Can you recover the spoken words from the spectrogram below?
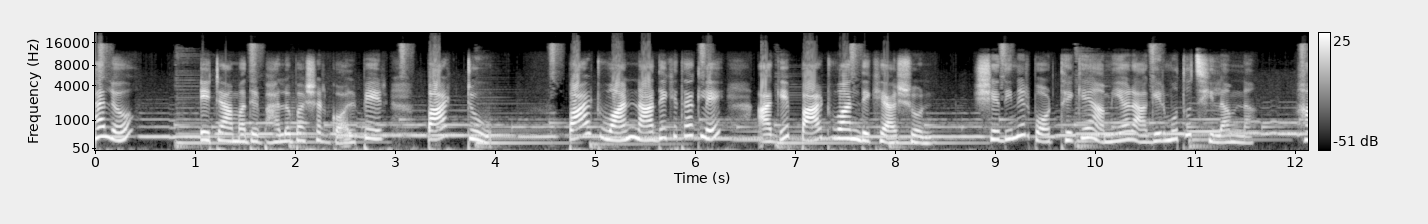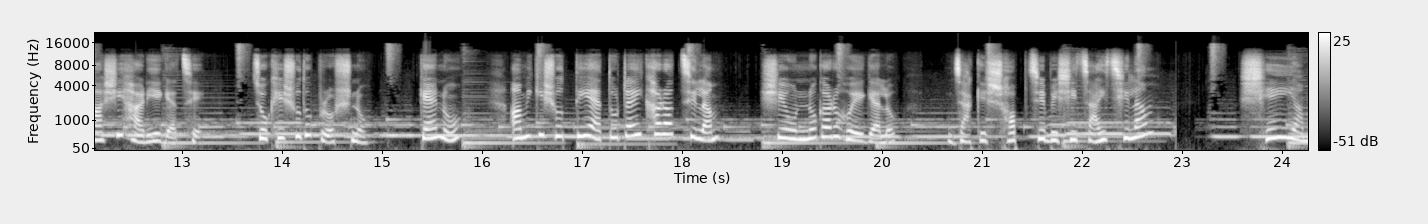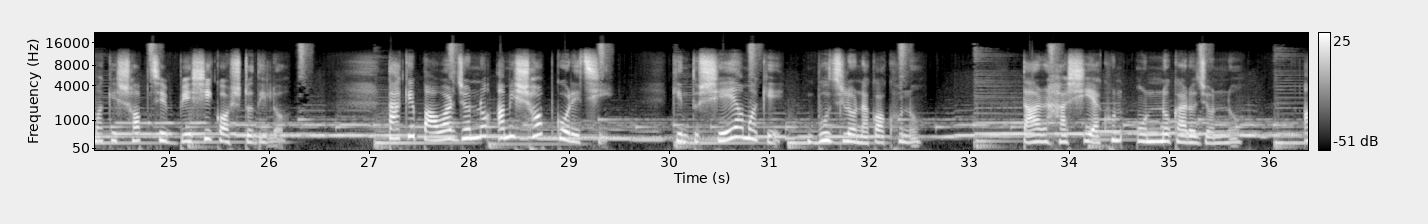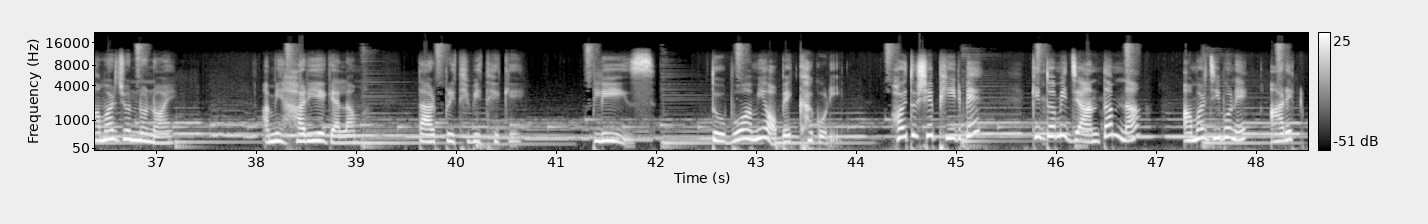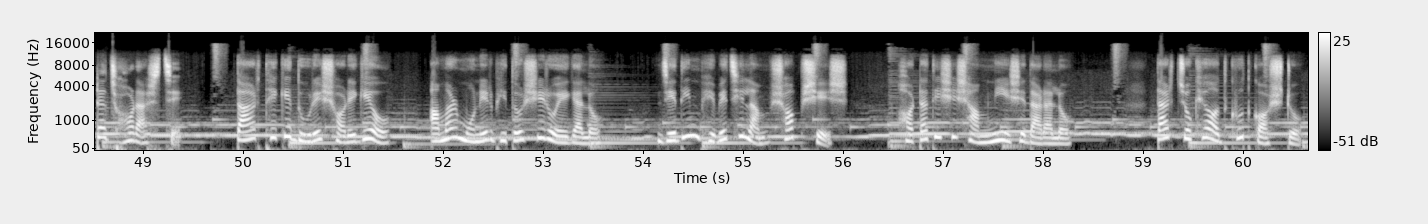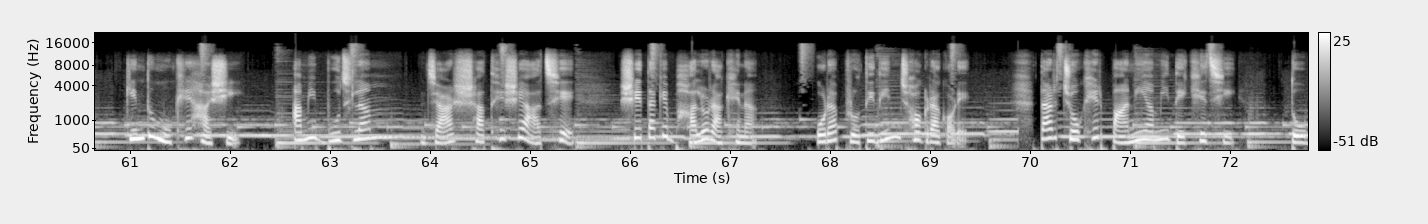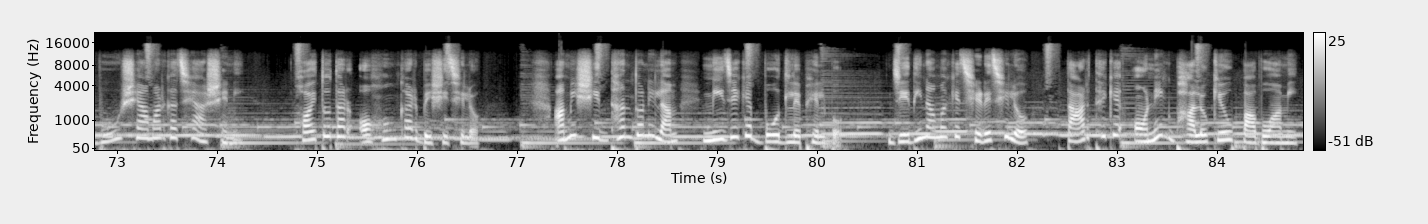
Hello, এটা আমাদের ভালোবাসার গল্পের পার্ট টু পার্ট ওয়ান না দেখে থাকলে আগে পার্ট ওয়ান দেখে আসুন। সেদিনের পর থেকে আমি আর আগের মতো ছিলাম না। হাসি হারিয়ে গেছে। চোখে শুধু প্রশ্ন, কেন? আমি কি সত্যি এতটাই খারাপ ছিলাম? সে অন্য কারও হয়ে গেল। যাকে সবচেয়ে বেশি চাইছিলাম, সেই আমাকে সবচেয়ে বেশি কষ্ট দিল। তাকে পাওয়ার জন্য আমি সব করেছি। কিন্তু সে আমাকে বুঝল না কখনো। তার হাসি এখন অন্য কারও জন্য। আমার জন্য নয়। আমি হারিয়ে গেলাম তার পৃথিবী থেকে। প্লিজ, তবুও আমি অপেক্ষা করি। হয়তো সে ফিরবে, কিন্তু আমি জানতাম না আমার জীবনে আরেকটা ঝড় আসছে। তার থেকে দূরে সরে গিয়েও আমার মনের ভিতর সে রয়ে গেল। যেদিন ভেবেছিলাম সব শেষ, হঠাৎই সে সামনে এসে দাঁড়াল। তার চোখে অদ্ভুত কষ্ট, কিন্তু মুখে হাসি। আমি বুঝলাম, যার সাথে সে আছে, সে তাকে ভালো রাখে না। ওরা প্রতিদিন ঝগড়া করে। তার চোখের পানি আমি দেখেছি, তবুও সে আমার কাছে আসেনি। হয়তো তার অহংকার বেশি ছিল। আমি সিদ্ধান্ত নিলাম, নিজেকে বদলে ফেলব। যেদিন আমাকে ছেড়েছিল, তার থেকে অনেক ভালো কেউ পাবো আমি।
